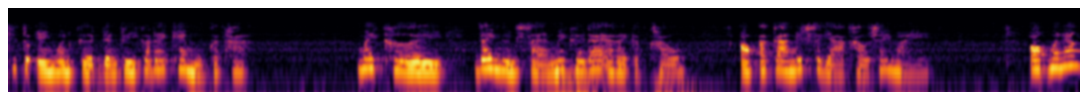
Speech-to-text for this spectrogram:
ที่ตัวเองวันเกิดอย่างดีก็ได้แค่หมูกระทะ ไม่เคยได้เงินแสนไม่เคยได้อะไรกับเขา ออกอาการริษยาเขาใช่ไหม ออกมานั่ง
